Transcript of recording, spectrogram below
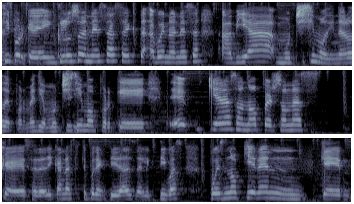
Sí, porque incluso en esa secta, bueno, en esa había muchísimo dinero de por medio, muchísimo, porque eh, quieras o no, personas que se dedican a este tipo de actividades delictivas, pues no quieren que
